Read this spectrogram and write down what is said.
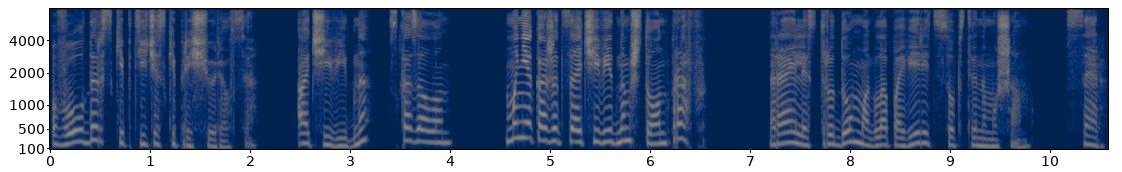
Волдер скептически прищурился. «Очевидно», — сказал он. Мне кажется очевидным, что он прав». Райли с трудом могла поверить собственным ушам. «Сэр,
